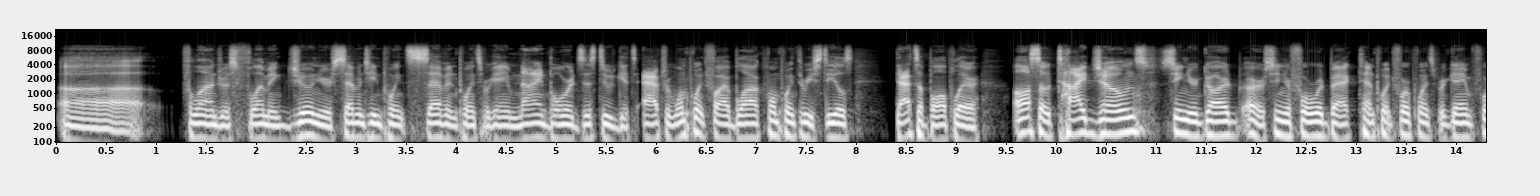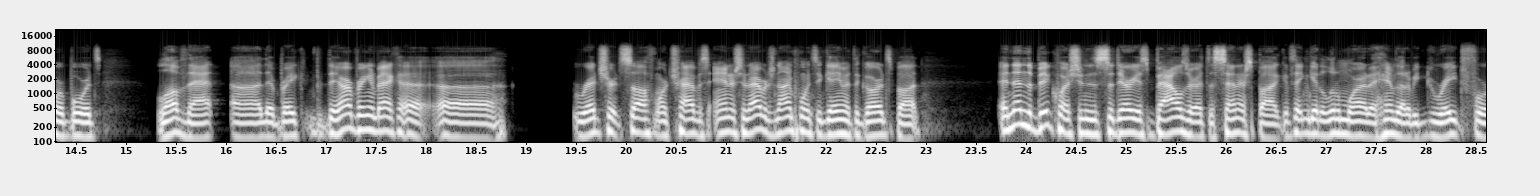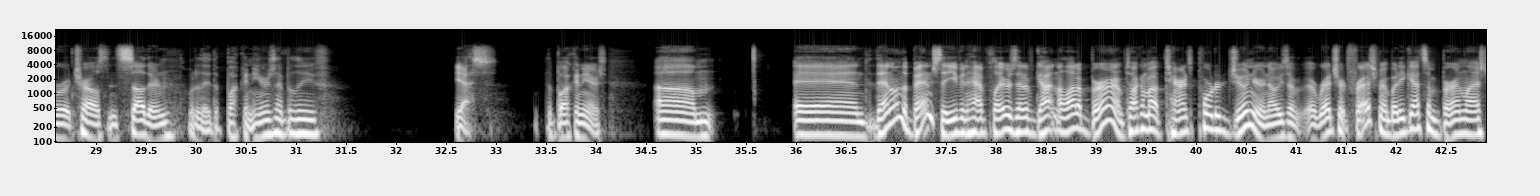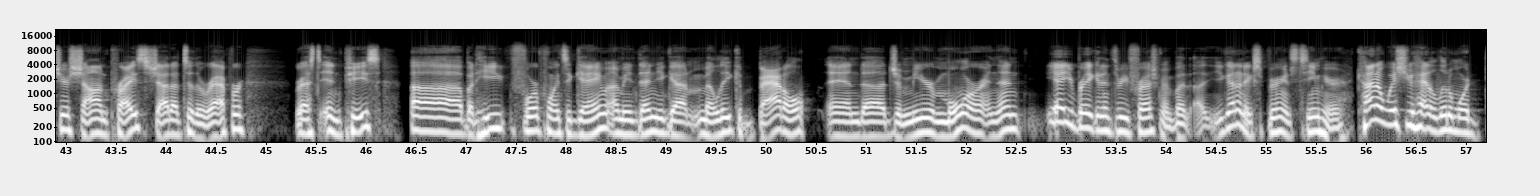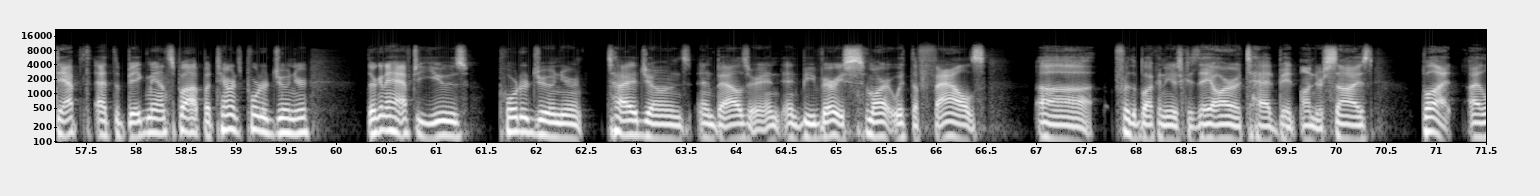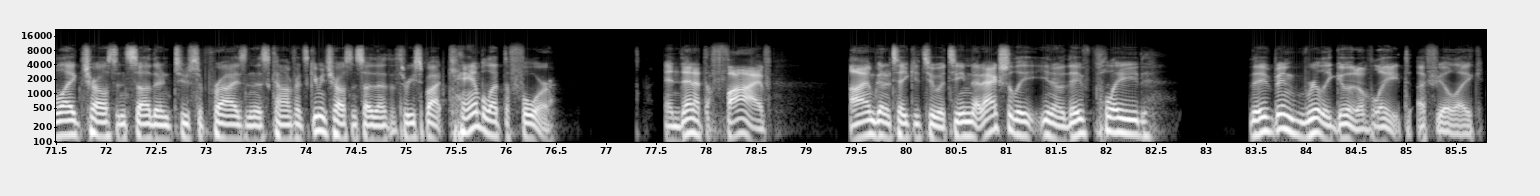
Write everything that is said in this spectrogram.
uh, Phlandrous Fleming Jr., 17.7 points per game, nine boards. This dude gets after 1.5 blocks, 1.3 steals. That's a ball player. Also, Ty Jones, senior guard or senior forward back, 10.4 points per game, four boards. Love that. Uh, they break. They are bringing back a, a redshirt sophomore Travis Anderson, averaged nine points a game at the guard spot. And then the big question is Cedarius Bowser at the center spot. If they can get a little more out of him, that'll be great for Charleston Southern. What are they? The Buccaneers, I believe. Yes, the Buccaneers. Um, and then on the bench, they even have players that have gotten a lot of burn. I'm talking about Terrence Porter Jr. Now he's a, a redshirt freshman, but he got some burn last year. Sean Price, shout out to the rapper, rest in peace. Uh, but he four points a game. I mean, then you got Malik Battle and uh, Jameer Moore, and then yeah, you're breaking in three freshmen, but uh, you got an experienced team here. Kind of wish you had a little more depth at the big man spot, but Terrence Porter Jr. They're going to have to use Porter Jr. Ty Jones and Bowser and, and be very smart with the fouls uh, for the Buccaneers because they are a tad bit undersized. But I like Charleston Southern to surprise in this conference. Give me Charleston Southern at the three spot, Campbell at the four. And then at the five, I'm going to take you to a team that actually, you know, they've played, they've been really good of late, I feel like.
